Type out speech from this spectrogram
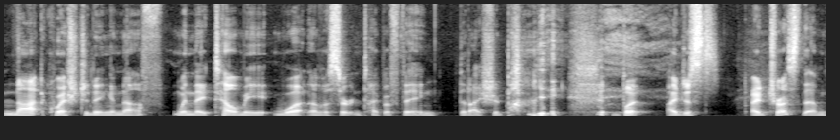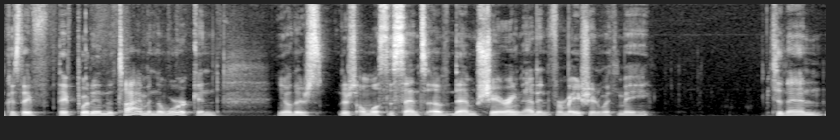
not questioning enough when they tell me what of a certain type of thing that I should buy. but I just I trust them because they've they've put in the time and the work and you know there's there's almost a sense of them sharing that information with me to then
